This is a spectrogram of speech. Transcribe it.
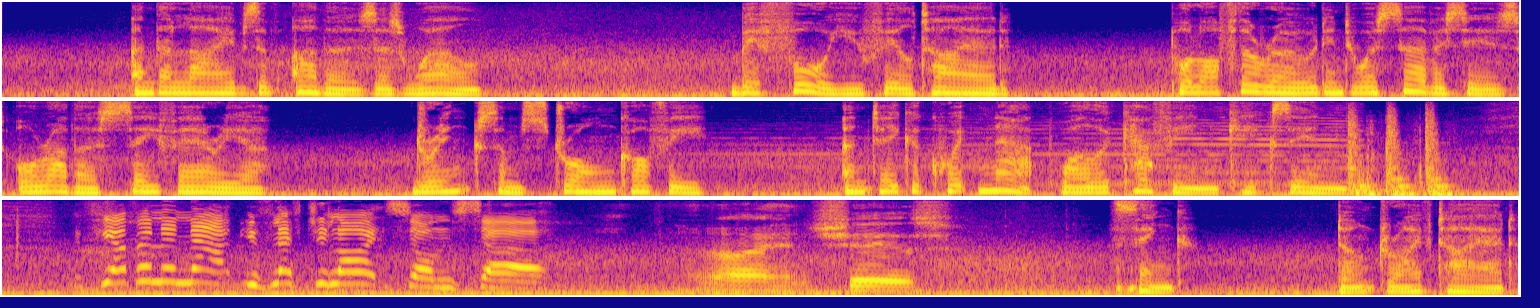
and the lives of others as well. Before you feel tired, pull off the road into a services or other safe area. Drink some strong coffee and take a quick nap while the caffeine kicks in. If you're having a nap, you've left your lights on, sir. Alright, cheers. Think. Don't drive tired.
